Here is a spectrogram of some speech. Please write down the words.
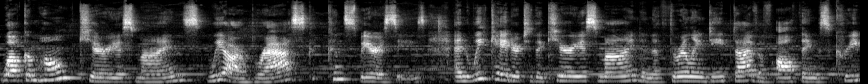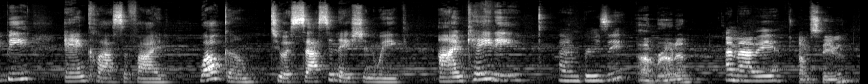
Welcome home, curious minds. We are Brask Conspiracies, and we cater to the curious mind in a thrilling deep dive of all things creepy and classified. Welcome to Assassination Week. I'm Katie. I'm Breezy. I'm Ronan. I'm Abbey. I'm Steven.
